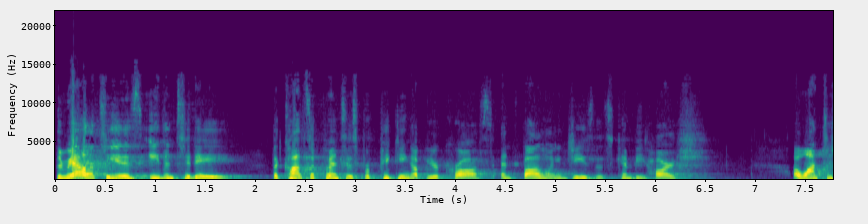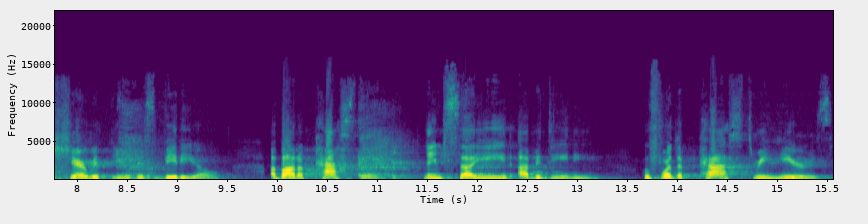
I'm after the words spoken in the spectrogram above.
The reality is, even today, the consequences for picking up your cross and following Jesus can be harsh. I want to share with you this video about a pastor named Saeed Abedini, who for the past three years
